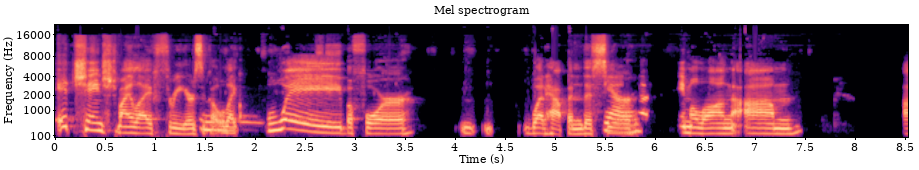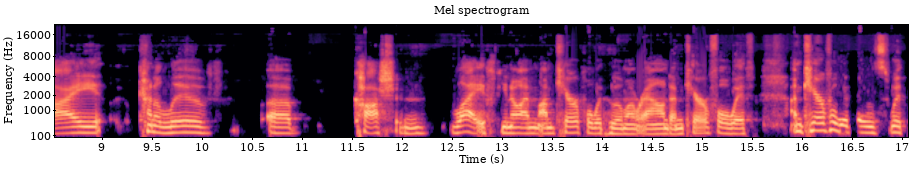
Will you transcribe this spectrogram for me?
it changed my life 3 years ago Mm. like way before what happened this Yeah. year came along um i kind of live a caution life you know i'm i'm careful with who i'm around. I'm careful with i'm careful with those with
